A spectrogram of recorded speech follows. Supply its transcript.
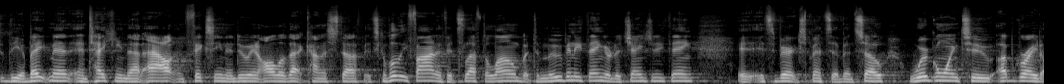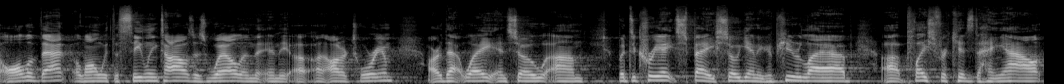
the abatement and taking that out and fixing and doing all of that kind of stuff, it's completely fine if it's left alone, but to move anything or to change anything, it's very expensive. And so we're going to upgrade all of that along with the ceiling tiles as well in the, the uh, uh, auditorium are that way. And so, um, but to create space. So again, a computer lab, uh, place for kids to hang out,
